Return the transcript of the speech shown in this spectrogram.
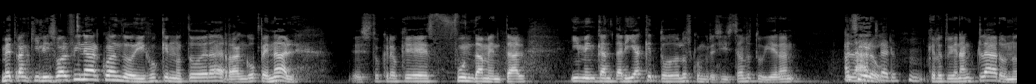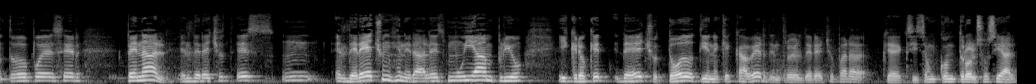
me tranquilizó al final cuando dijo que no todo era de rango penal. Esto creo que es fundamental y me encantaría que todos los congresistas lo tuvieran Ah, sí, claro, que lo tuvieran claro. No todo puede ser penal. El derecho es un, el derecho en general es muy amplio y creo que de hecho todo tiene que caber dentro del derecho para que exista un control social,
